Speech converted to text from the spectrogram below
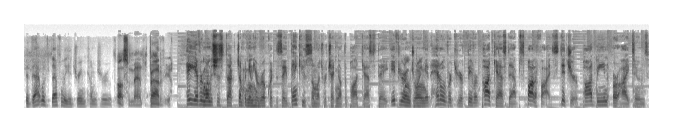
But that was definitely a dream come true. Awesome, man. Proud of you. Hey everyone, it's just Duck jumping in here real quick to say thank you so much for checking out the podcast today. If you're enjoying it, head over to your favorite podcast app, Spotify, Stitcher, Podbean, or iTunes,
